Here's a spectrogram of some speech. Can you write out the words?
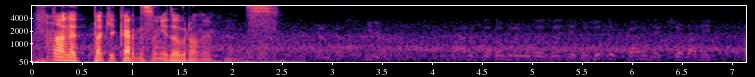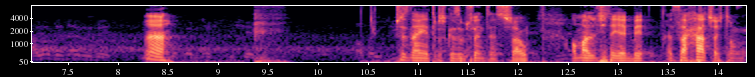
Ale takie karny są nie do obrony, więc... A. Przyznaję, troszkę zepsułem ten strzał. On ma lecieć tak jakby zahaczać tą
